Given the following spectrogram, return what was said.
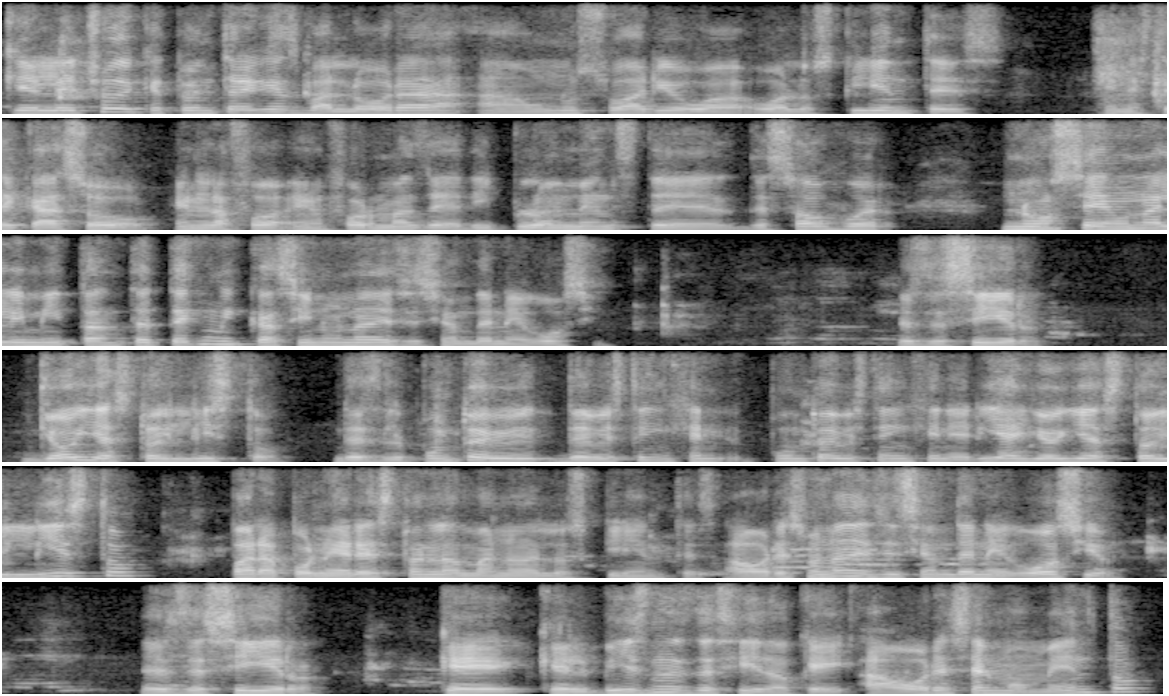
que, el hecho de que tú entregues valor a, un usuario o a, los clientes, en este caso en, la, en formas de deployments de, de software, no sea una limitante técnica, sino una decisión de negocio. Es decir, yo ya estoy listo. Desde el punto de, vista, punto de vista de ingeniería, yo ya estoy listo para poner esto en las manos de los clientes. Ahora es una decisión de negocio. Es decir, que, el business decida, ok, ahora es el momento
